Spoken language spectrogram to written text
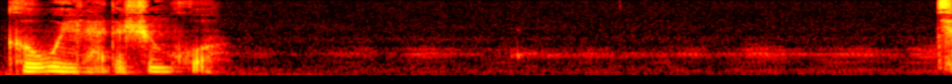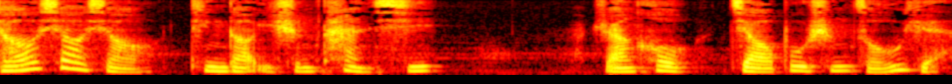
和未来的生活。乔笑笑听到一声叹息，然后脚步声走远，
